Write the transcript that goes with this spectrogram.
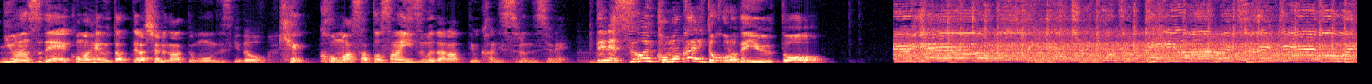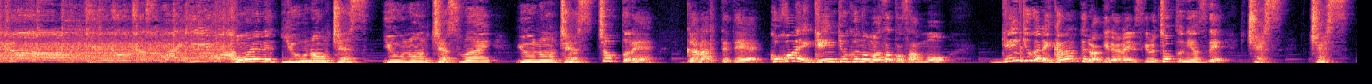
ニュアンスでこの辺歌ってらっしゃるなって思うんですけど、結構マサトさんイズムだなっていう感じするんですよね。でね、すごい細かいところで言うと、この辺で、You know just, you know just why, you know just ちょっとね、がなってて、ここね、原曲のマサトさんも、原曲がね、がなってるわけではないんですけど、ちょっとニュアンスで、just, just,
